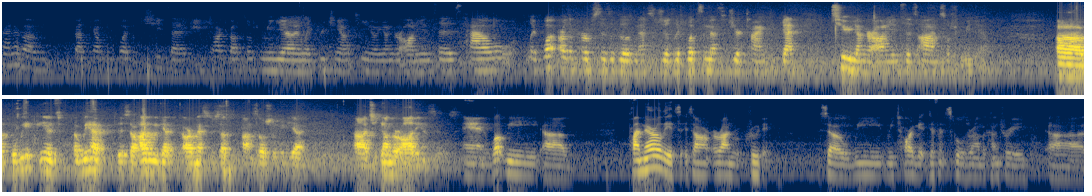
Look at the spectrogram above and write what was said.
kind of um bouncing off of what she said, you talked about social media and like reaching out to you know younger audiences. How like what are the purposes of those messages? Like what's the message you're trying to get to younger audiences on social media? Uh, we, you know, it's- uh, we have, so how do we get our messages up on social media uh, to younger audiences? And what we, uh, primarily it's, it's around recruiting. So we, we target different schools around the country uh,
